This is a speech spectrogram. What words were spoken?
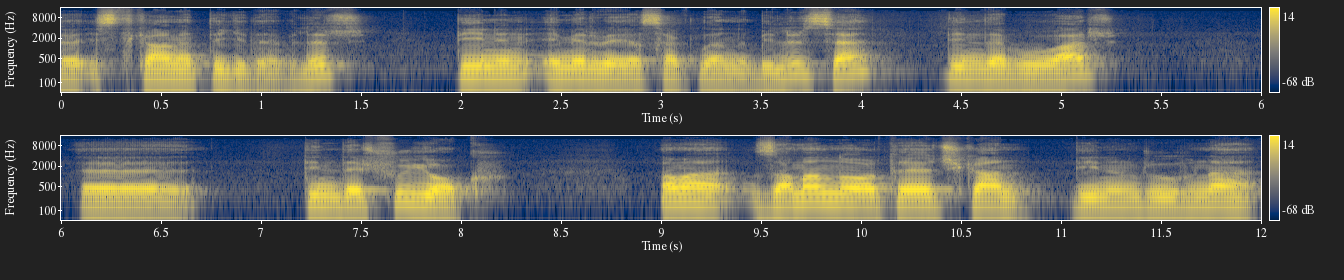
e, istikametli gidebilir. Dinin emir ve yasaklarını bilirse dinde bu var, e, dinde şu yok. Ama zamanla ortaya çıkan dinin ruhuna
